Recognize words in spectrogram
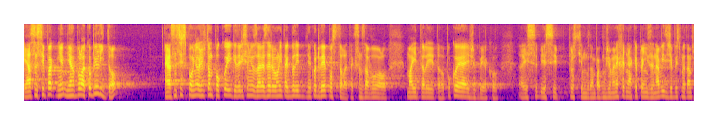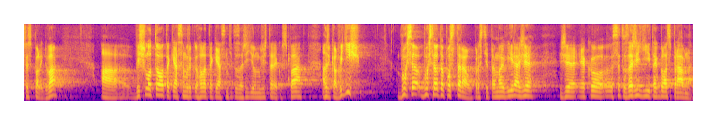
já jsem si pak, mě, mě bylo jako by líto, já jsem si vzpomněl, že v tom pokoji, který jsem měl zarezervovaný, tak byly jako dvě postele, tak jsem zavolal majiteli toho pokoje, že by jako, jestli, jestli prostě mu tam pak můžeme nechat nějaké peníze navíc, že bychom tam přespali dva. A vyšlo to, tak já jsem mu řekl, hele, tak já jsem ti to zařídil, můžeš tady jako spát. A říkal, vidíš, Bůh se, Bůh se o to postaral. Prostě ta moje víra, že, že jako se to zařídí, tak byla správná.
